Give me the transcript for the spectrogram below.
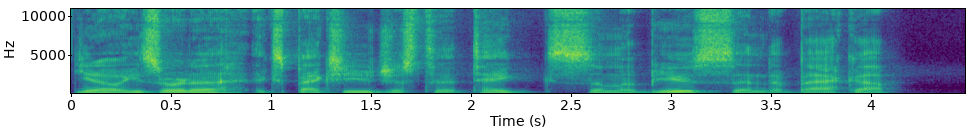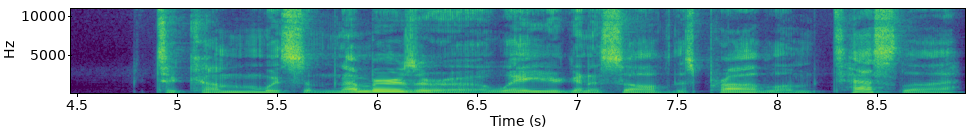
you know, he sort of expects you just to take some abuse and to back up to come with some numbers or a way you're going to solve this problem. Tesla,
